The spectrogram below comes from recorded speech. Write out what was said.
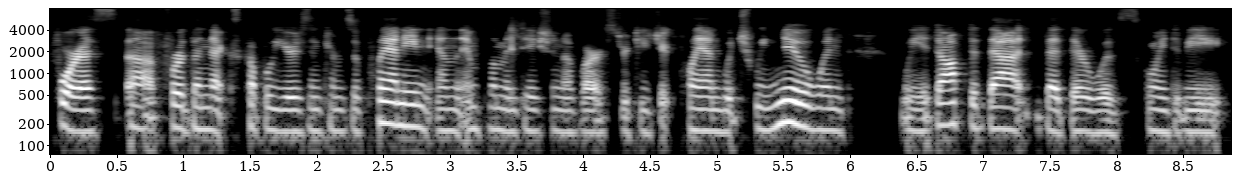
for us uh, for the next couple years in terms of planning and the implementation of our strategic plan, which we knew when we adopted that that there was going to be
